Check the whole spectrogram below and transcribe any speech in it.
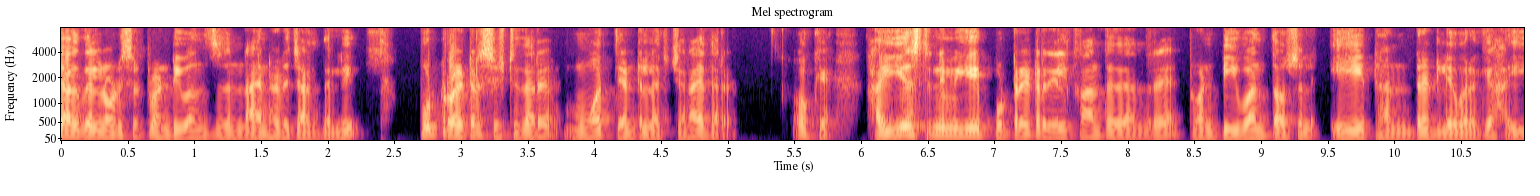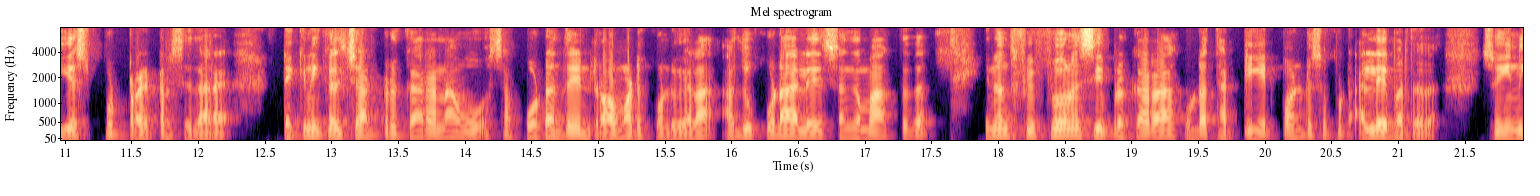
ಜಾಗದಲ್ಲಿ ನೋಡಿ sir twenty one thousand nine hundred ಜಾಗದಲ್ಲಿ ಪುಟ್ ರೈಟರ್ಸ್ ಎಷ್ಟಿದ್ದಾರೆ? ಮೂವತ್ತೆಂಟು ಲಕ್ಷ ಜನ ಇದ್ದಾರೆ. ಓಕೆ ಹೈಯೆಸ್ಟ್ ನಿಮಗೆ ಪುಟ್ ರೈಟರ್ ಎಲ್ಲಿ ಕಾಣ್ತಾ ಇದೆ ಅಂದ್ರೆ twenty one thousand eight hundred ಲೆವೆಲ್ಗೆ ಹೈಯೆಸ್ಟ್ ಪುಟ್ ರೈಟರ್ಸ್ ಇದ್ದಾರೆ. ಟೆಕ್ನಿಕಲ್ ಚಾರ್ಟ್ ಪ್ರಕಾರ ನಾವು ಸಪೋರ್ಟ್ ಅಂತ ಏನು ಡ್ರಾ ಮಾಡ್ಕೊಂಡಿವಲ್ಲ, ಅದು ಕೂಡ ಅಲ್ಲಿ ಸಂಗಮ ಆಗ್ತದೆ. ಇನ್ನೊಂದು ಫಿಫ್ಲೋನಸಿ ಪ್ರಕಾರ ಕೂಡ ಥರ್ಟಿ ಏಟ್ ಪಾಯಿಂಟ್ ಸಪೋರ್ಟ್ ಅಲ್ಲೇ ಬರ್ತದೆ. ಸೊ ಇನ್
